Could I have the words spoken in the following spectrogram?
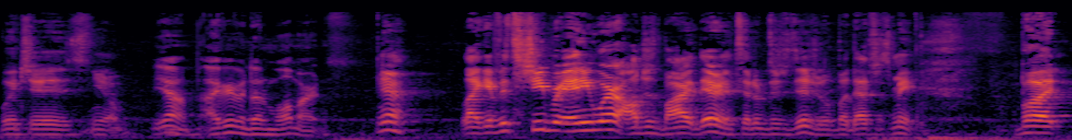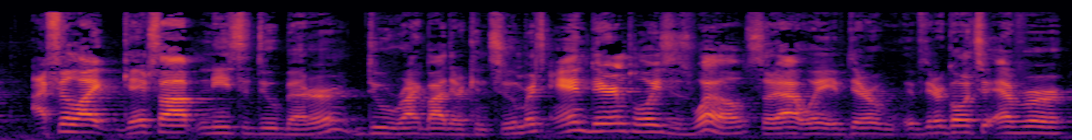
which is you know Yeah, I've even done Walmart. yeah. Like if it's cheaper anywhere, I'll just buy it there instead of just digital. But that's just me. But I feel like GameStop needs to do better, do right by their consumers and their employees as well. So that way, if they're if they're going to ever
